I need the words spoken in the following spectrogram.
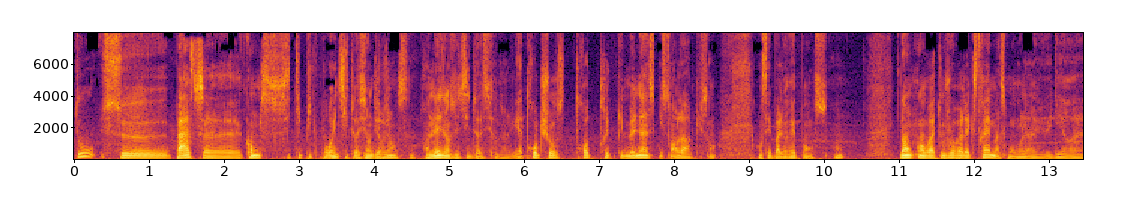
Tout se passe euh, comme c'est typique pour une situation d'urgence. On est dans une situation d'urgence. Il y a trop de choses, trop de trucs qui menacent, qui sont là, qui sont. On ne sait pas les réponses. Hein. Donc on va toujours à l'extrême à ce moment-là. Je veux dire, euh,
